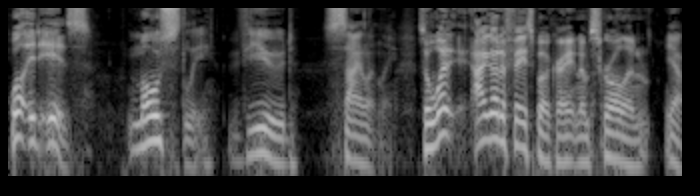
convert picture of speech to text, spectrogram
Well, it is mostly viewed silently. So what I go to Facebook, right, and I'm scrolling Yeah.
